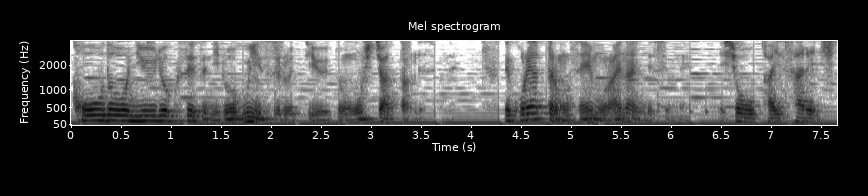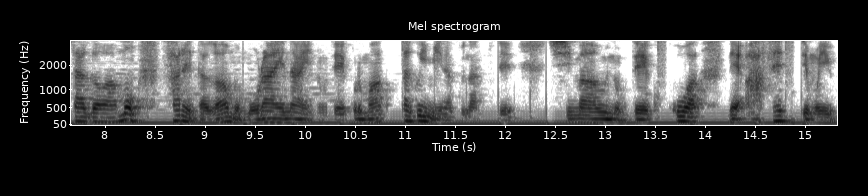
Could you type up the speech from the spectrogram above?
コードを入力せずにログインするっていうのを押しちゃったんですよね。で、これやったらもう1000円もらえないんですよね。紹介され、した側も、された側ももらえないので、これ全く意味なくなってしまうので、ここはね、焦ってもいい。も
